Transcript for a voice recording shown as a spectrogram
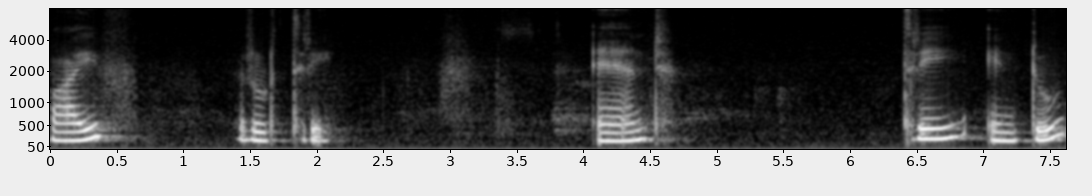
5 root 3 and 3 into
